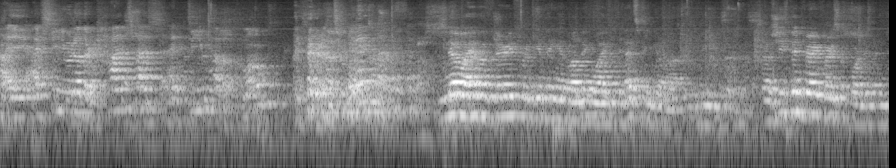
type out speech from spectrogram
I, I've seen you at other contests. I, do you have a clone? Is there a twin? No, I have a very forgiving and loving wife who lets me go out and do these things. So she's been very, very supportive. And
